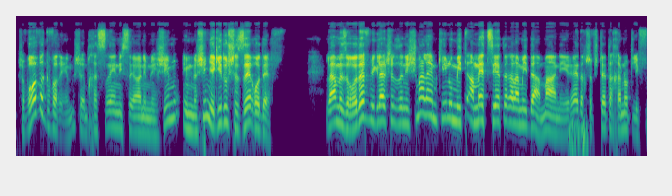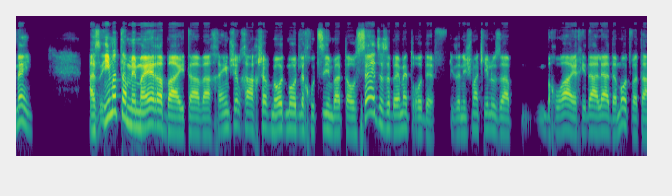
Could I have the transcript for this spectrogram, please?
עכשיו רוב הגברים שהם חסרי ניסיון עם נשים, עם נשים יגידו שזה רודף. למה זה רודף? בגלל שזה נשמע להם כאילו מתאמץ יתר על המידה. מה, אני ארד עכשיו שתי תחנות לפני? אז אם אתה ממהר הביתה והחיים שלך עכשיו מאוד מאוד לחוצים ואתה עושה את זה, זה באמת רודף. כי זה נשמע כאילו זה הבחורה היחידה עלי אדמות ואתה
